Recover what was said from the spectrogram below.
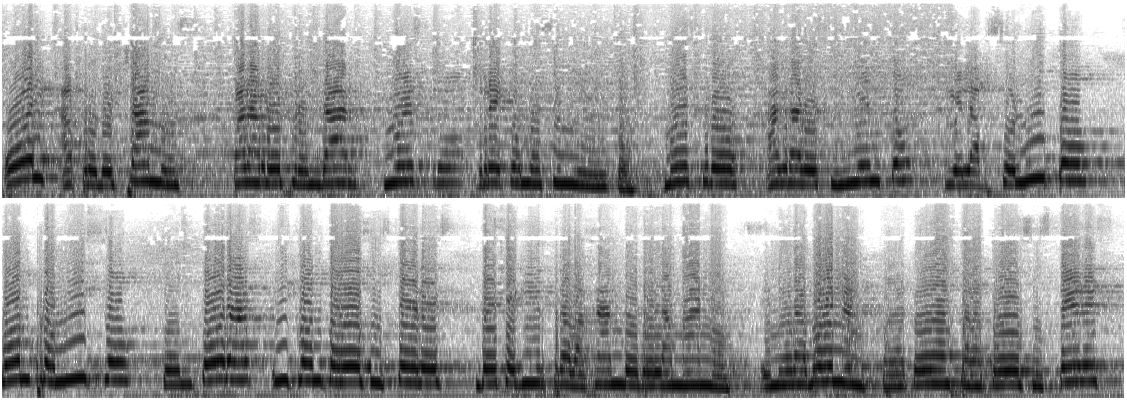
Hoy aprovechamos para refrendar nuestro reconocimiento, nuestro agradecimiento y el absoluto compromiso con todas y con todos ustedes de seguir trabajando de la mano. Enhorabuena para todas, para todos ustedes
